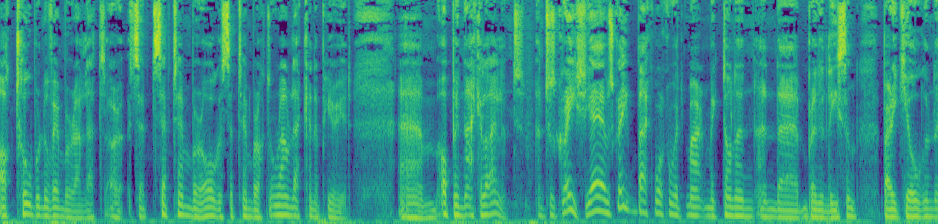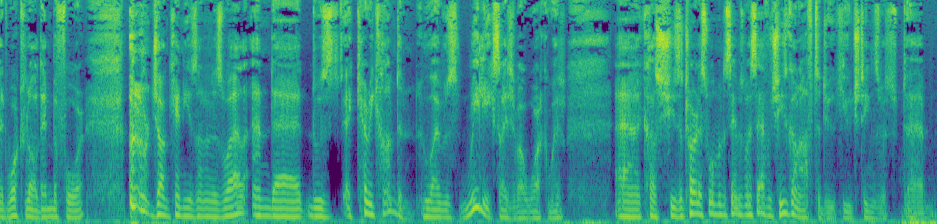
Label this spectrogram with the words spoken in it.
October, November, and that or Sep- September, August, September, around that kind of period, um, up in Achill Island. And it was great. Yeah, it was great back working with Martin McDonagh and uh, Brendan Gleeson, Barry Keoghan. I'd worked with all them before. Jon Kenny is on it as well. And uh, there was uh, Kerry Condon, who I was really excited about working with because she's a Thurles woman, the same as myself, and she's gone off to do huge things with. Um,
